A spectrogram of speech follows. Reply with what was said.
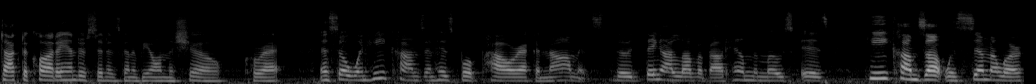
Dr. Claude Anderson is going to be on the show, correct? And so when he comes in his book Power Economics, the thing I love about him the most is he comes up with similar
